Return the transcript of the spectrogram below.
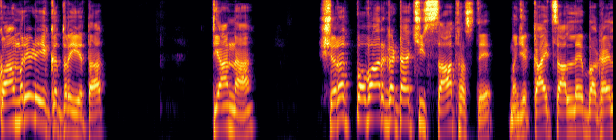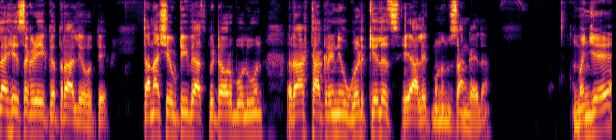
कॉम्रेड एकत्र येतात. त्यांना शरद पवार गटाची साथ असते. म्हणजे काय चाललंय बघायला हे सगळे एकत्र आले होते. त्यांना शेवटी व्यासपीठावर बोलवून राज ठाकरेंनी उघड केलंच हे आलेत म्हणून सांगायला. म्हणजे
